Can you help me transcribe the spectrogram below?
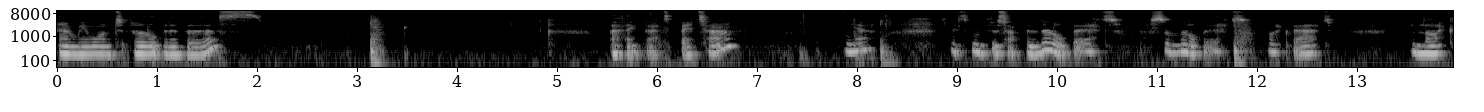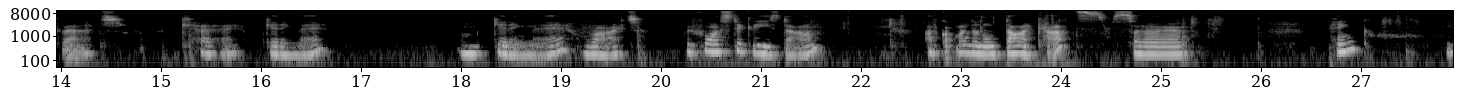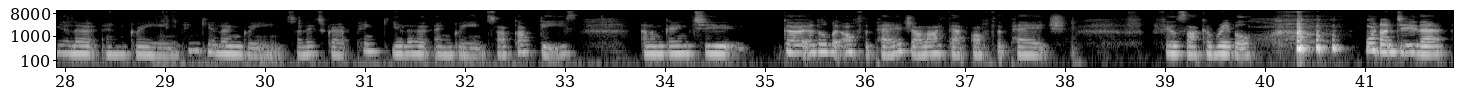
And we want a little bit of this. I think that's better. Yeah. Let's move this up a little bit, just a little bit, like that, like that. Okay, getting there. I'm getting there. Right, before I stick these down, I've got my little die cuts. So pink, yellow and green, pink, yellow and green. So let's grab pink, yellow and green. So I've got these and I'm going to go a little bit off the page. I like that off the page feels like a rebel when I do that,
